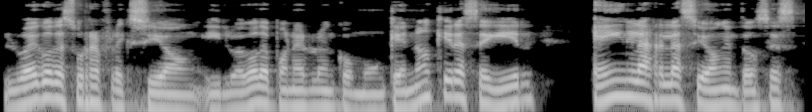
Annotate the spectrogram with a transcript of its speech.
luego de su reflexión y luego de ponerlo en común, que no quiere seguir en la relación, entonces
